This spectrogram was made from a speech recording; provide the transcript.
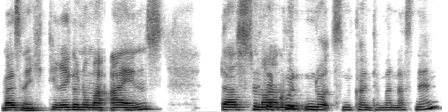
weiß nicht, die Regel Nummer eins. Dass das man, der Kundennutzen könnte man das nennen?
